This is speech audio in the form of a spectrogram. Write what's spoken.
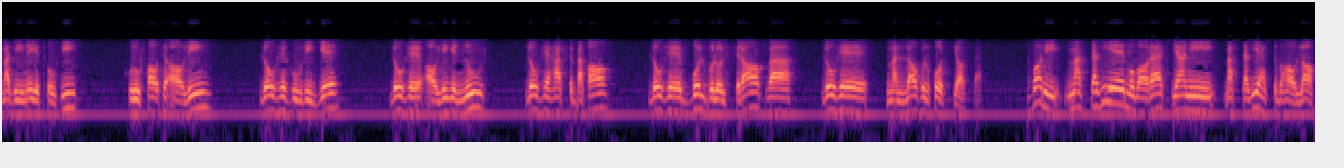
مدینه توحید حروفات عالین لوح هوریه لوح آیه نور لوح حرف بقا لوح بلبل الفراق و لوح ملاح القدس یاد کرد. باری مصنوی مبارک یعنی مصنوی هست الله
